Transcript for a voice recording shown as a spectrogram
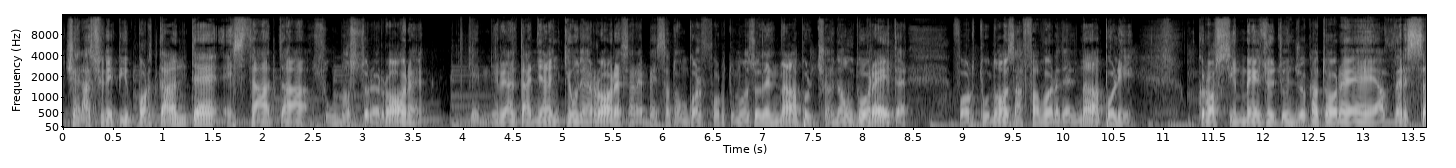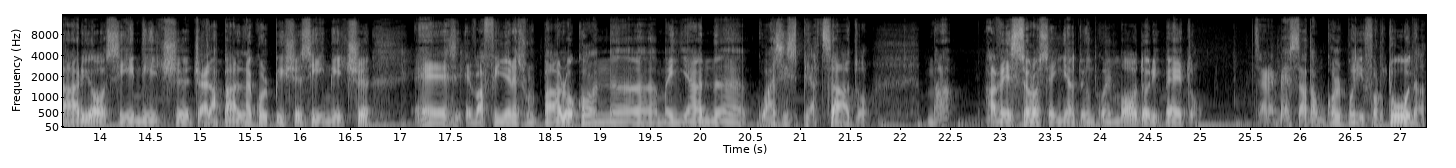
Cioè l'azione più importante è stata su un nostro errore, che in realtà neanche un errore sarebbe stato un gol fortunoso del Napoli, cioè un'autorete fortunosa a favore del Napoli. cross in mezzo di un giocatore avversario, Simic, cioè la palla colpisce Simic e, e va a finire sul palo con uh, Magnan quasi spiazzato. Ma avessero segnato in quel modo, ripeto, sarebbe stato un colpo di fortuna.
